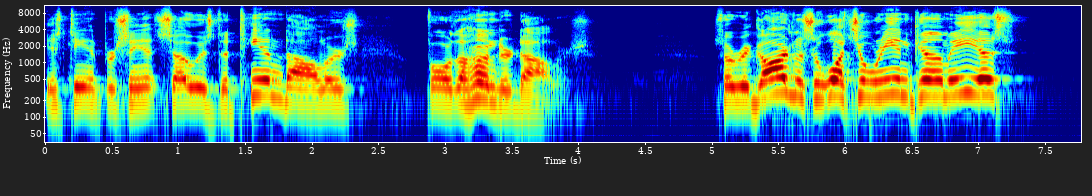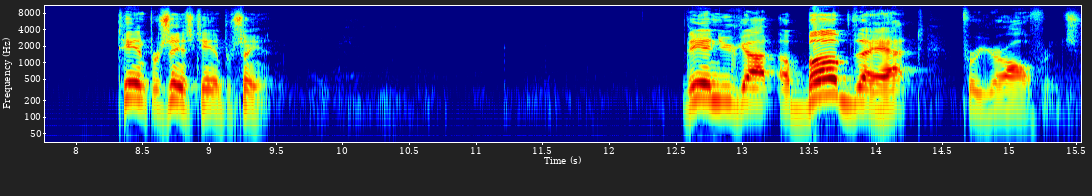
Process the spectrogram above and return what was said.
is 10%, so is the $10 for the $100. So, regardless of what your income is, 10% is 10%. Then you got above that for your offerings.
